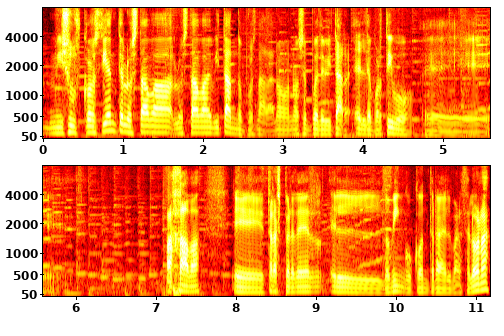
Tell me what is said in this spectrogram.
mi subconsciente lo estaba, lo estaba evitando. Pues nada, no, no se puede evitar. El Deportivo eh, bajaba eh, tras perder el domingo contra el Barcelona,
